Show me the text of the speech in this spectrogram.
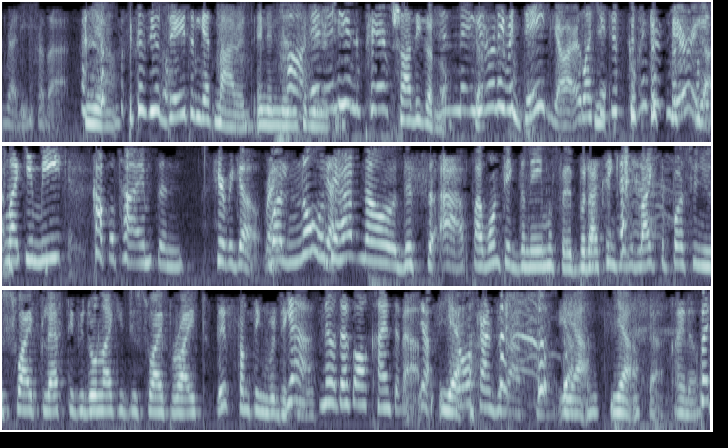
ready for that. yeah, because you date and get married in Indian Huh, in community. Indian parents, Shadi kar lo. and they- you don't even date, yaar. Like you just go and get married. Yeah. Like you meet a couple times and here we go. Right? Well, no, Yeah. they have now this uh, app. I won't take the name of it, but I think if you like the person, you swipe left. If you don't like it, you swipe right. There's something ridiculous. Yeah, ridiculous. no, there's all kinds of apps. Yeah, Yeah. all kinds of apps. now. yeah, yeah. yeah, I know. But,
